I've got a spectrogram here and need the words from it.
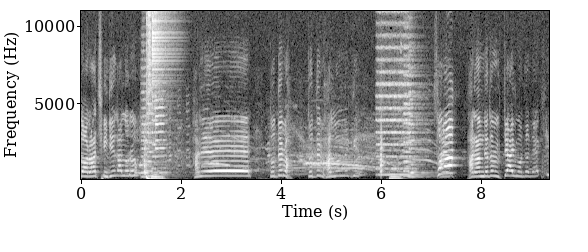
লড়া ছিঁড়ে গেল রে আরে তোদের তোদের ভালো লেগে শোনো হারাম যাদের উঠে আই মজা দেখি।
